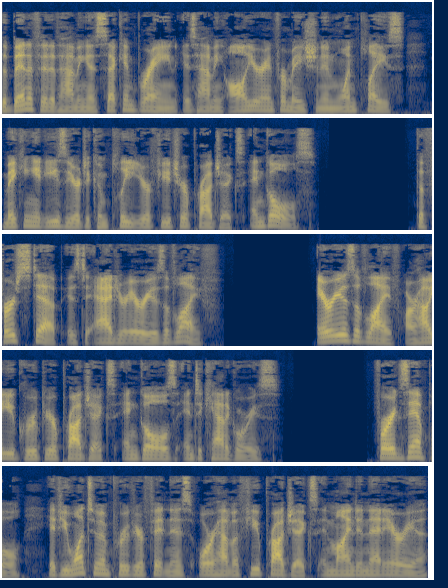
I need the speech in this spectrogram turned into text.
The benefit of having a second brain is having all your information in one place, making it easier to complete your future projects and goals. The first step is to add your areas of life. Areas of life are how you group your projects and goals into categories. For example, if you want to improve your fitness or have a few projects in mind in that area,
